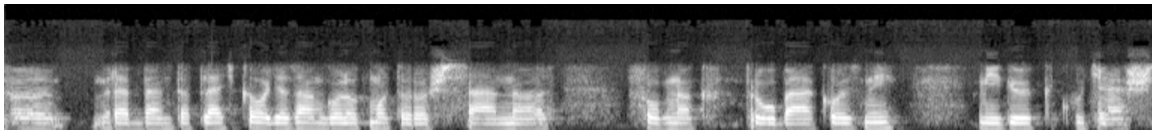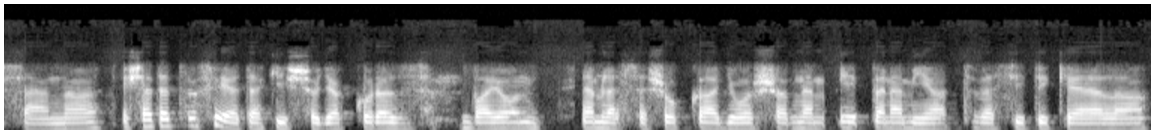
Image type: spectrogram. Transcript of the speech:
fölrebbent a plegyka, hogy az angolok motoros szánnal fognak próbálkozni, míg ők kutyás szánnal. És hát ettől féltek is, hogy akkor az vajon nem lesz-e sokkal gyorsabb, nem éppen emiatt veszítik el a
